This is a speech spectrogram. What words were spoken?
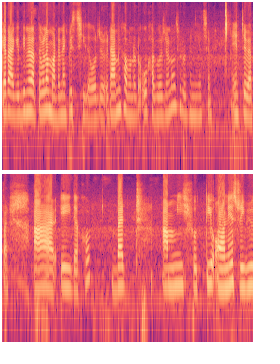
কেন আগের দিনে রাত্রেবেলা মাটন এক পিস ছিল, ওর জন্য এটা আমি খাব না, ওটা ও খাবে, ওর জন্য ছোটোটা নিয়েছে। হচ্ছে ব্যাপার। আর এই দেখো বাট আমি সত্যি অনেস্ট রিভিউ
